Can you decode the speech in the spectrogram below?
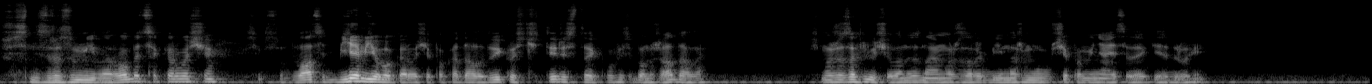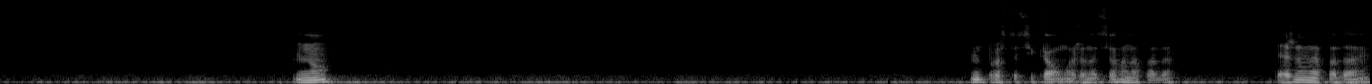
Щось незрозуміло робиться, коротше. 720. Б'єм його, коротше, поки дали. Дві якось 400 якогось бомжа дали. Може заглючило, не знаю, може зараз бій нажму, ще поміняється якийсь другий. Ну. Ну, просто цікаво, може на цього нападає. Теж не нападає.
